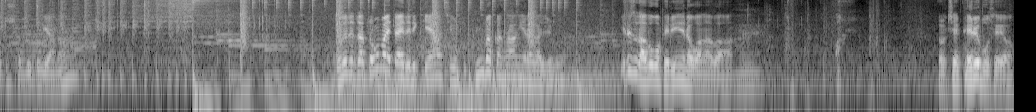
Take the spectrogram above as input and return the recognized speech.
그렇죠. 물고기 하나. 오늘도 다 조금만 이따 해드릴게요. 지금 좀 긴박한 상황이라 가지고. 이래서 나보고 베린이라고 하나봐. 그럼 제 배를 보세요.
